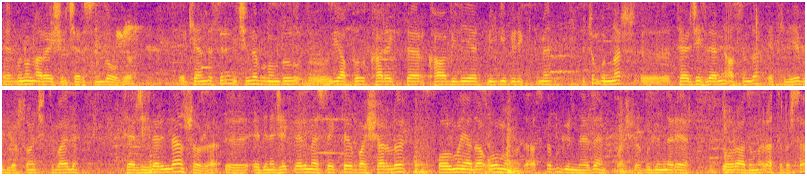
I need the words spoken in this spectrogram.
E, bunun arayışı içerisinde oluyor. Kendisinin içinde bulunduğu e, yapı, karakter, kabiliyet, bilgi birikimi bütün bunlar tercihlerini aslında etkileyebiliyor. Sonuç itibariyle tercihlerinden sonra e, edinecekleri meslekte başarılı olma ya da olmama da aslında bugünlerden başlıyor. Bugünler eğer doğru adımlar atılırsa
